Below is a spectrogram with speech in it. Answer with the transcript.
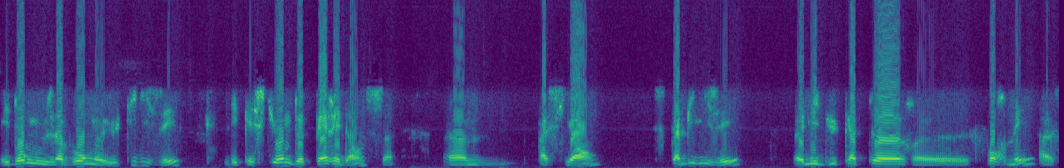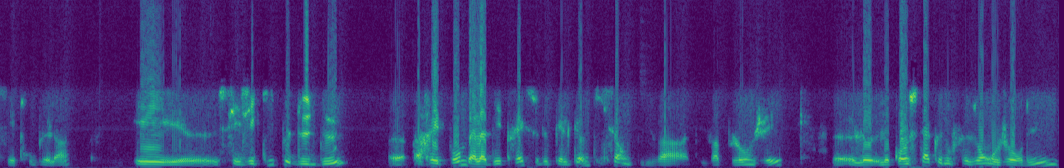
Et donc nous avons utilisé les questions de père aidance, euh, patient, stabilisé, un éducateur euh, formé à ces troubles-là, et euh, ces équipes de deux euh, répondent à la détresse de quelqu'un qui sent qu'il va, qu'il va plonger. Le, le, constat que nous faisons aujourd'hui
